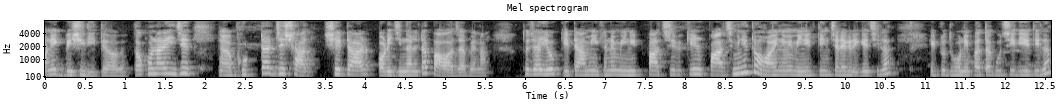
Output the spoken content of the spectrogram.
অনেক বেশি দিতে হবে। তখন আর এই যে ভুট্টার যে স্বাদ, সেটা আর অরিজিনালটা পাওয়া যাবে না। তো যাই হোক, এটা আমি এখানে মিনিট পাঁচ পাঁচ মিনিটও হয়নি, আমি মিনিট তিন চারেক রেখেছিলাম। একটু ধনে পাতা কুচি দিয়ে দিলাম।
